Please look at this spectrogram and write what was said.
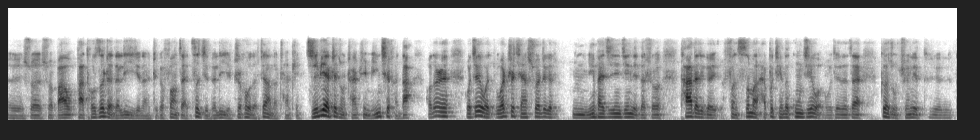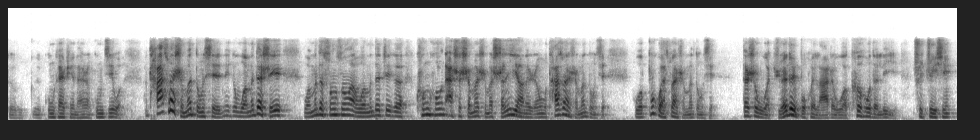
呃，说说把把投资者的利益呢，这个放在自己的利益之后的这样的产品，即便这种产品名气很大，好多人，我记得我我之前说这个嗯名牌基金经理的时候，他的这个粉丝们还不停的攻击我，我记得在各种群里这个公开平台上攻击我，他算什么东西？那个我们的谁，我们的松松啊，我们的这个空空那是什么什么神一样的人物，他算什么东西？我不管算什么东西。但是我绝对不会拿着我客户的利益去追星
